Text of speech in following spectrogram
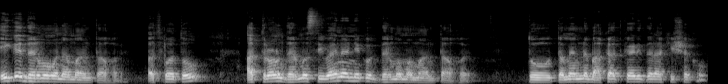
એકે ધર્મમાં ના માનતા હોય, અથવા તો આ ત્રણ ધર્મ સિવાયના અન્ય કોઈક ધર્મમાં માનતા હોય, તો તમે એમને બાકાત કઈ રીતે રાખી શકો?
